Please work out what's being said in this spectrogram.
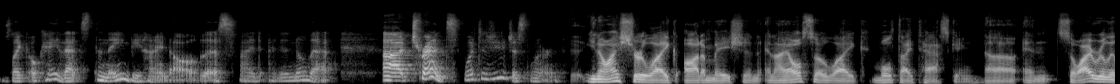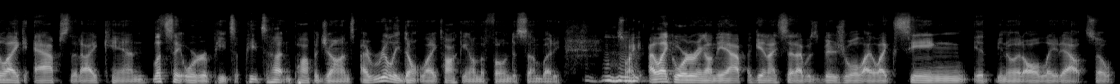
was like okay that's the name behind all of this. I, I didn't know that that. Uh, Trent, what did you just learn? You know, I sure like automation and I also like multitasking. Uh, and so I really like apps that I can, let's say, order a pizza, Pizza Hut and Papa John's. I really don't like talking on the phone to somebody. Mm-hmm. So I, I, like ordering on the app. Again, I said I was visual. I like seeing it, you know, it all laid out. So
